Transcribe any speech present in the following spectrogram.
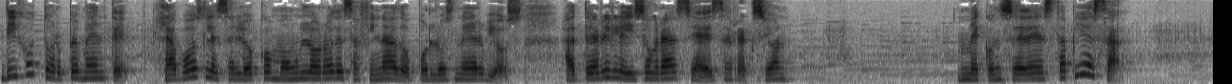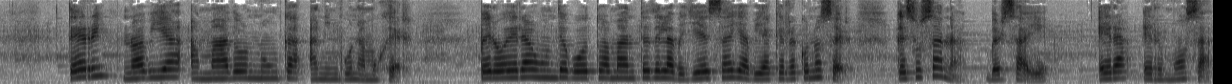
dijo torpemente, la voz le salió como un loro desafinado por los nervios. A Terry le hizo gracia esa reacción. ¿Me concede esta pieza? Terry no había amado nunca a ninguna mujer, pero era un devoto amante de la belleza y había que reconocer que Susana Versailles era hermosa,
